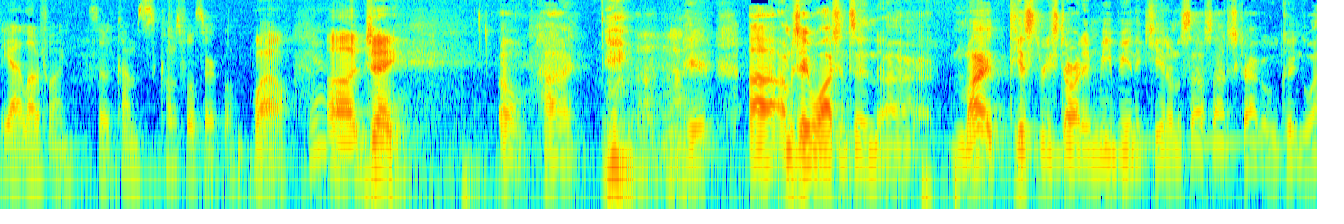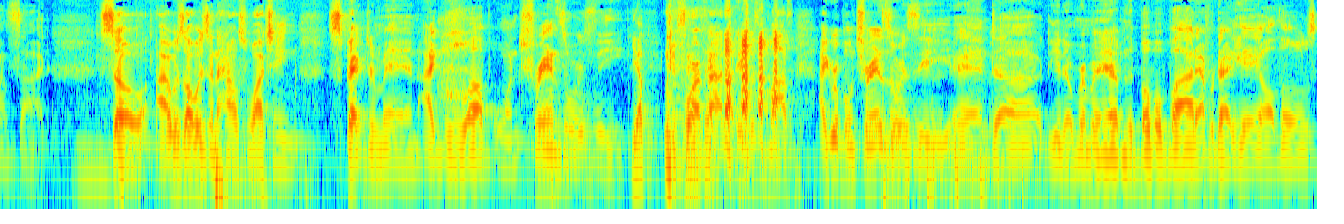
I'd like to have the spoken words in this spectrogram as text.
yeah, a lot of fun. So it comes comes full circle. Wow. Yeah. Uh, Jay, Oh, hi. I'm here. Uh, I'm Jay Washington. Uh, my history started me being a kid on the south side of Chicago who couldn't go outside. So I was always in the house watching Spectre Man. I grew up on Tranzor Z. Yep. Before I found out it was Maz. I grew up on Tranzor Z and, uh, you know, remember having the Bobo Bot, Aphrodite A, all those,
